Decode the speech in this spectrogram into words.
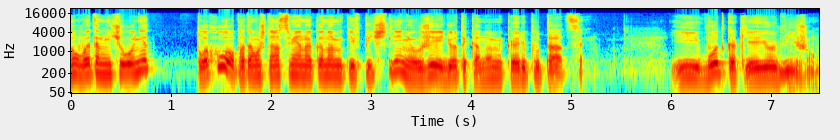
Но в этом ничего нет плохого, потому что на смену экономики впечатлений уже идет экономика репутации. И вот как я ее вижу.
